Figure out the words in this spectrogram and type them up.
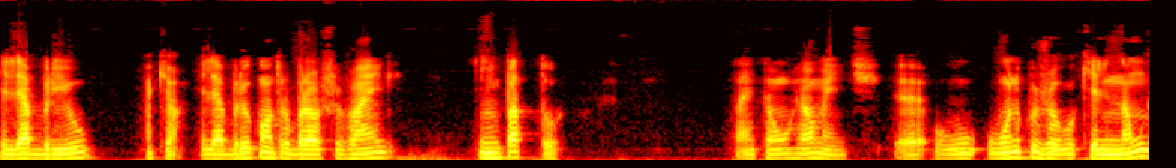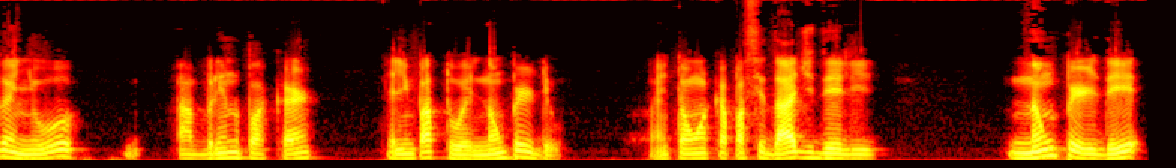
Ele abriu. Aqui, ó. Ele abriu contra o Braunschweig e empatou. Tá, então, realmente. É, o, o único jogo que ele não ganhou, abrindo o placar, ele empatou. Ele não perdeu. Tá, então, a capacidade dele não perder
